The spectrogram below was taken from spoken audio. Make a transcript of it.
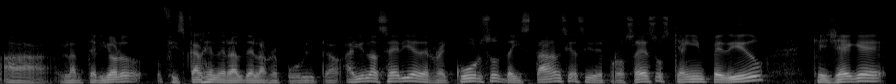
al anterior fiscal general de la República. Hay una serie de recursos, de instancias y de procesos que han impedido que llegue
